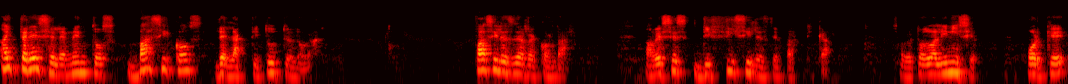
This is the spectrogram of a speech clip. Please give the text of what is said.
Hay tres elementos básicos de la actitud teologal, fáciles de recordar, a veces difíciles de practicar, sobre todo al inicio, porque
